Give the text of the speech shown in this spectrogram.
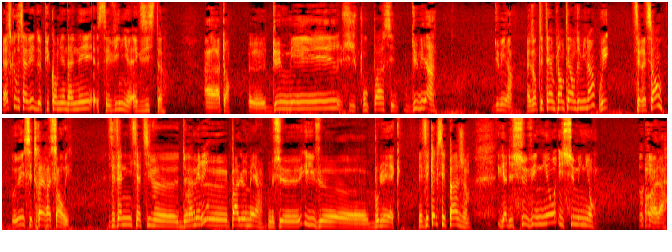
Est-ce que vous savez depuis combien d'années ces vignes existent? Euh, attends, euh, 2000, si je ne trompe pas, c'est 2001. 2001. Elles ont été implantées en 2001 Oui. C'est récent? Oui, oui, c'est très récent, oui. C'était une initiative euh, de la mairie? Pas le maire, monsieur Yves euh, Boulunec. Et c'est quel cépage? Il y a du Sauvignon et Semignon. Voilà.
